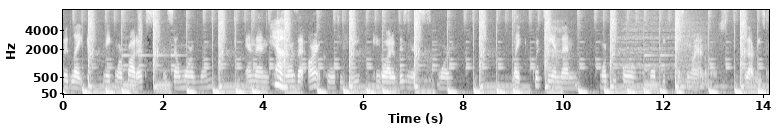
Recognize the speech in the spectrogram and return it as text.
could like make more products and sell more of them and then Yeah. the ones that aren't cruelty free can go out of business more like quickly and then more people more people testing on animals for that reason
